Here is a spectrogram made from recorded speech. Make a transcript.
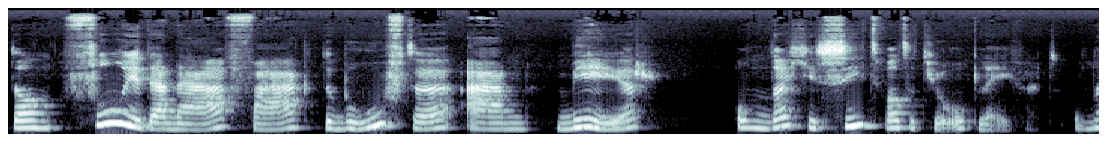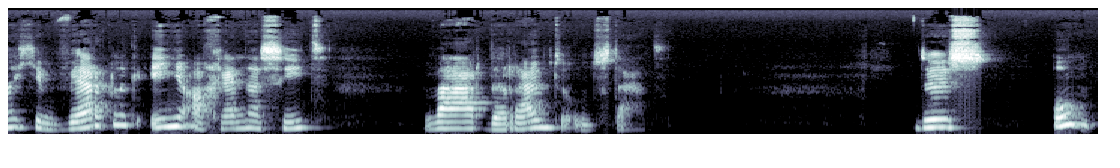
dan voel je daarna vaak de behoefte aan meer, omdat je ziet wat het je oplevert. Omdat je werkelijk in je agenda ziet waar de ruimte ontstaat. Dus om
